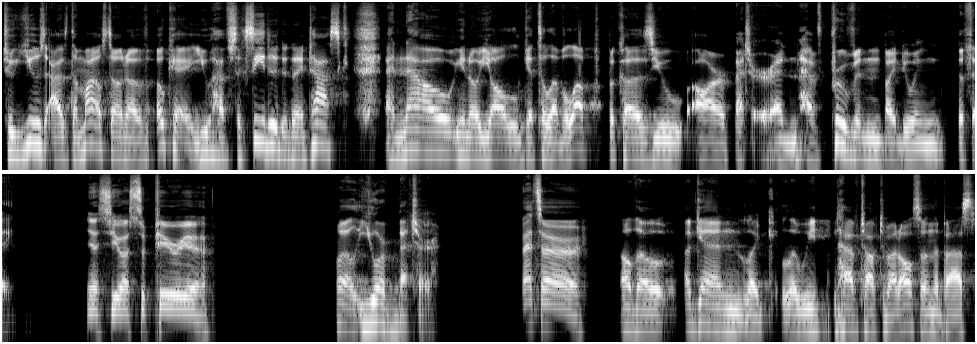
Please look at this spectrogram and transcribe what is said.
to use as the milestone of okay you have succeeded in a task and now you know y'all get to level up because you are better and have proven by doing the thing Yes, you are superior. well you are better Better. although again like we have talked about also in the past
